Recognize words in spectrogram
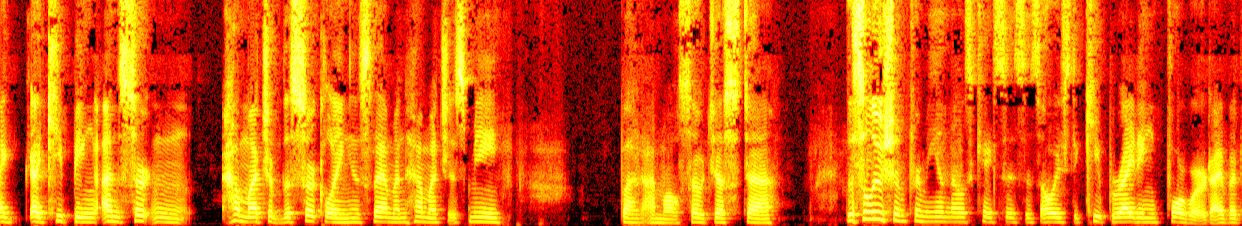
I, I keep being uncertain how much of the circling is them and how much is me. But I'm also just, uh, the solution for me in those cases is always to keep writing forward. I have a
